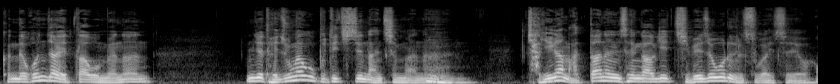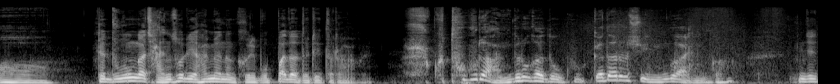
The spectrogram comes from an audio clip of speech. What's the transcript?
근데 혼자 있다 보면은 이제 대중하고 부딪히진 않지만은 음. 자기가 맞다는 생각이 지배적으로 들 수가 있어요. 어. 그러니까 누군가 잔소리 하면은 그걸 못 받아들이더라고요. 그 토굴에 안 들어가도 그 깨달을 수 있는 거 아닌가? 이제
